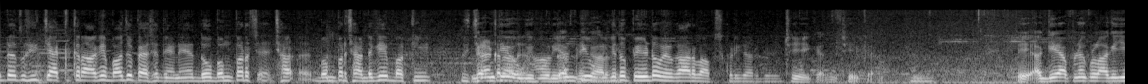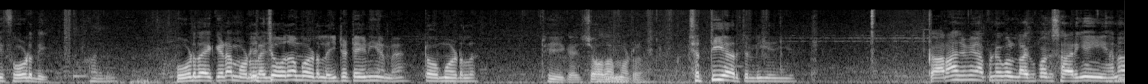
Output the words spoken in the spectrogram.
ਪੇਂਟ ਤੁਸੀਂ ਚੈੱਕ ਕਰਾ ਕੇ ਬਾਅਦ ਚੋਂ ਪੈਸੇ ਦੇਣੇ ਆ ਦੋ ਬੰਪਰ ਬੰਪਰ ਛੱਡ ਕੇ ਬਾਕੀ ਕਰਾ ਹੋਊਗੀ ਪੂਰੀ ਆਪਣੀ ਕਾਰ ਹੋਊਗੀ ਜਦੋਂ ਪੇਂਟ ਹੋਵੇ ਕਾਰ ਵਾਪਸ ਖੜੀ ਕਰ ਦਿਓ। ਠੀਕ ਹੈ ਜੀ ਠੀਕ ਹੈ। ਤੇ ਅੱਗੇ ਆਪਣੇ ਕੋਲ ਆ ਗਈ ਜੀ ਫੋਰਡ ਦੀ। ਹਾਂਜੀ। ਫੋਰਡ ਦਾ ਇਹ ਕਿਹੜਾ ਮਾਡਲ ਹੈ ਇਹ ਜੀ? 14 ਮਾਡਲ ਹੈ ਜੀ ਟਿਟੇਨੀਅਮ ਹੈ ਟੌਪ ਮਾਡਲ ਠੀਕ ਹੈ ਜੀ 14 ਮਾਡਲ 36000 ਚੱਲੀ ਹੈ ਜੀ ਇਹ। ਕਾਰਾਂ ਜਿਵੇਂ ਆਪਣੇ ਕੋਲ ਲਗਭਗ ਸਾਰੀਆਂ ਹੀ ਹਨਾ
